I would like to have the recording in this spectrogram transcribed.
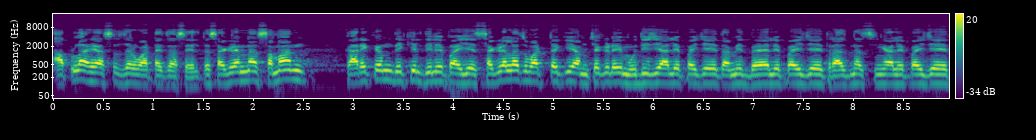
आपला आहे असं जर वाटायचं असेल तर सगळ्यांना समान कार्यक्रम देखील दिले पाहिजेत. सगळ्यालाच वाटतं की आमच्याकडे मोदीजी आले पाहिजेत अमित भाई आले पाहिजेत राजनाथ सिंग आले पाहिजेत.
